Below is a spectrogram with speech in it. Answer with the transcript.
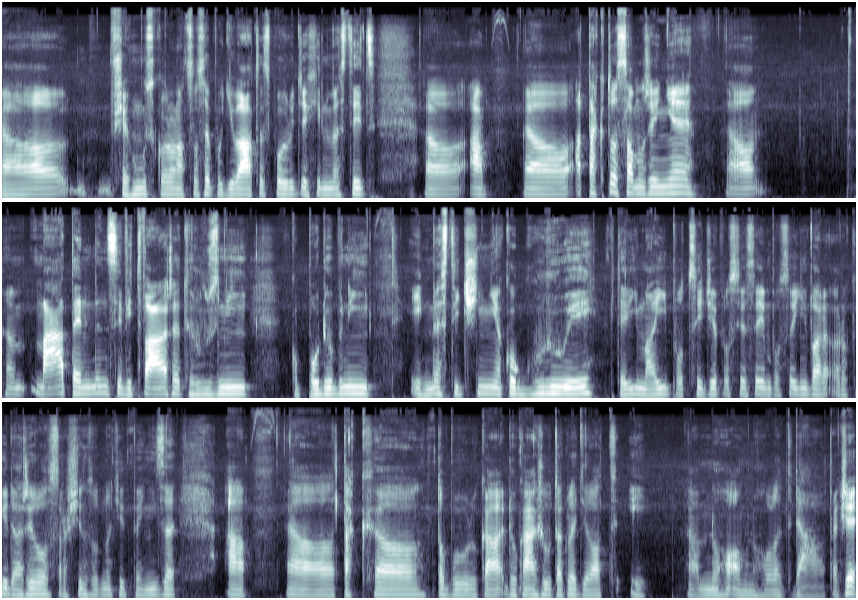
uh, všemu skoro na co se podíváte z pohledu těch investic a, a tak to samozřejmě má tendenci vytvářet různý jako podobný investiční jako guruji, který mají pocit, že prostě se jim poslední dva roky dařilo strašně zhodnotit peníze a, tak to budou dokážou takhle dělat i mnoho a mnoho let dál. Takže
